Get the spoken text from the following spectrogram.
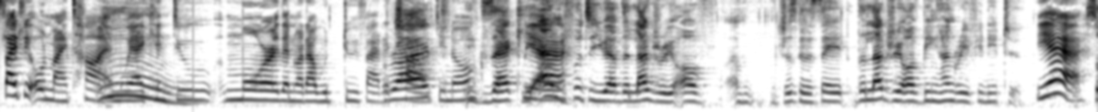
slightly on my time, where I can do more than what I would do if I had a Mm. right? child. You know, Exactly. Yeah. And Futi, you have the luxury of, I'm just going to say it, the luxury of being hungry if you need to. Yeah, So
